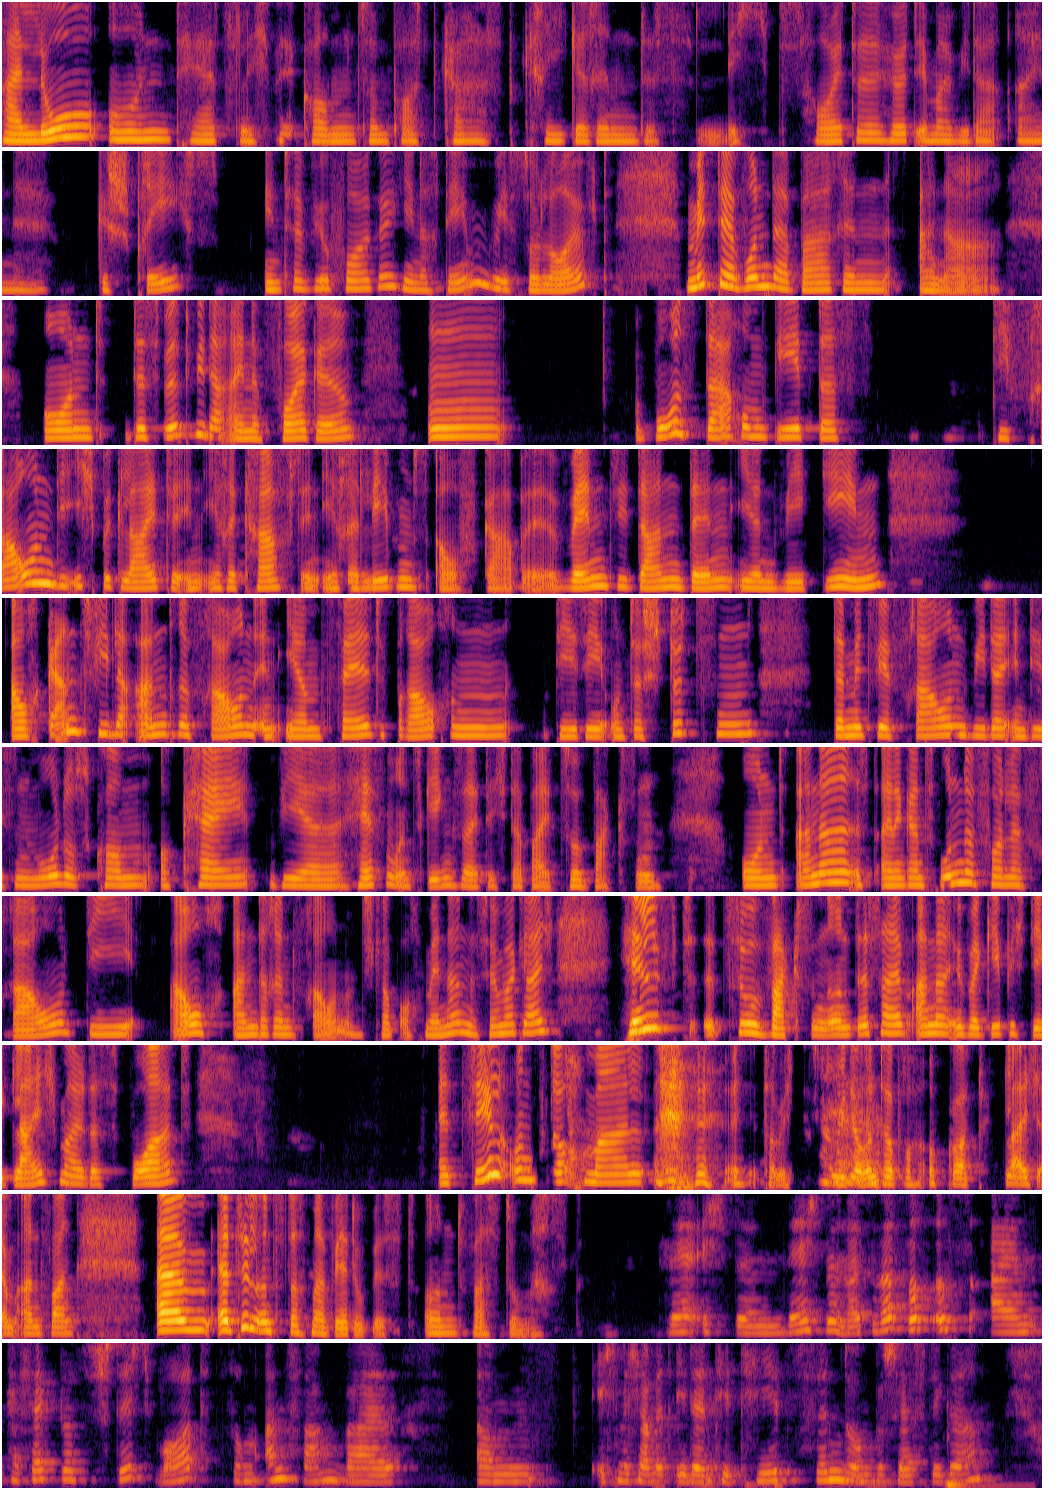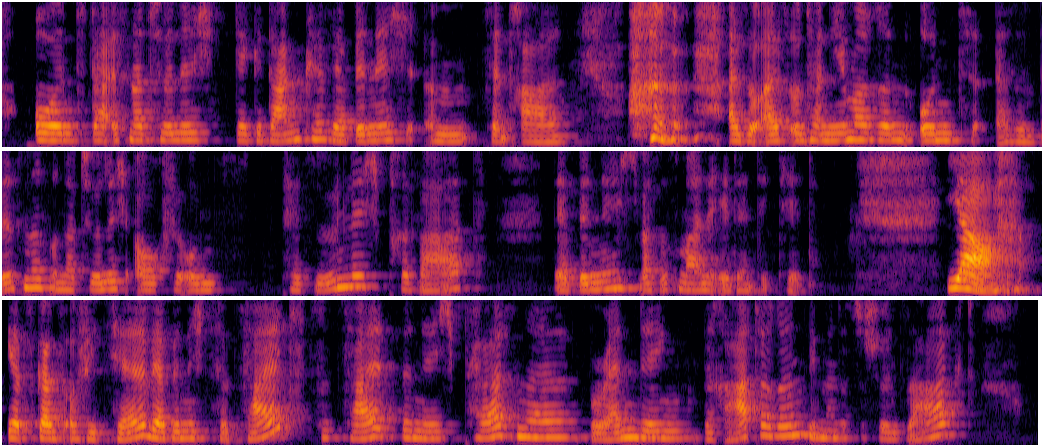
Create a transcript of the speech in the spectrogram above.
Hallo und herzlich willkommen zum Podcast Kriegerin des Lichts. Heute hört ihr mal wieder eine Gesprächs-Interviewfolge, je nachdem, wie es so läuft, mit der wunderbaren Anna. Und das wird wieder eine Folge, mm, wo es darum geht, dass die Frauen, die ich begleite in ihre Kraft, in ihre Lebensaufgabe, wenn sie dann denn ihren Weg gehen, auch ganz viele andere Frauen in ihrem Feld brauchen, die sie unterstützen, damit wir Frauen wieder in diesen Modus kommen, okay, wir helfen uns gegenseitig dabei zu wachsen. Und Anna ist eine ganz wundervolle Frau, die auch anderen Frauen und ich glaube auch Männern, das hören wir gleich, hilft äh, zu wachsen. Und deshalb, Anna, übergebe ich dir gleich mal das Wort. Erzähl uns doch ja. mal, jetzt habe ich dich schon wieder unterbrochen, oh Gott, gleich am Anfang. Ähm, erzähl uns doch mal, wer du bist und was du machst. Wer ich bin, wer ich bin, weißt du was, das ist ein perfektes Stichwort zum Anfang, weil ähm, ich mich ja mit Identitätsfindung beschäftige. Und da ist natürlich der Gedanke, wer bin ich, ähm, zentral. also als Unternehmerin und also im Business und natürlich auch für uns persönlich, privat. Wer bin ich? Was ist meine Identität? Ja, jetzt ganz offiziell, wer bin ich zurzeit? Zurzeit bin ich Personal Branding Beraterin, wie man das so schön sagt.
